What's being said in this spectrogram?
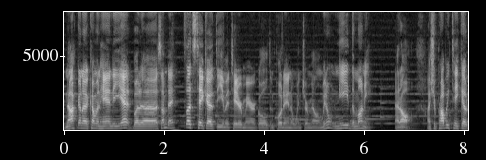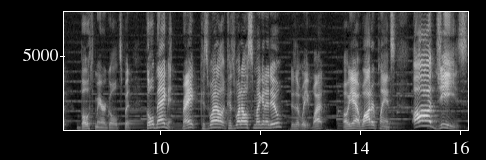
Not gonna come in handy yet, but uh, someday. Let's take out the Imitator Marigold and put in a Winter Melon. We don't need the money at all. I should probably take out both Marigolds, but Gold Magnet, right? Because what, else, cause what else am I gonna do? Is it, wait, what? Oh yeah, water plants. Oh, geez.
